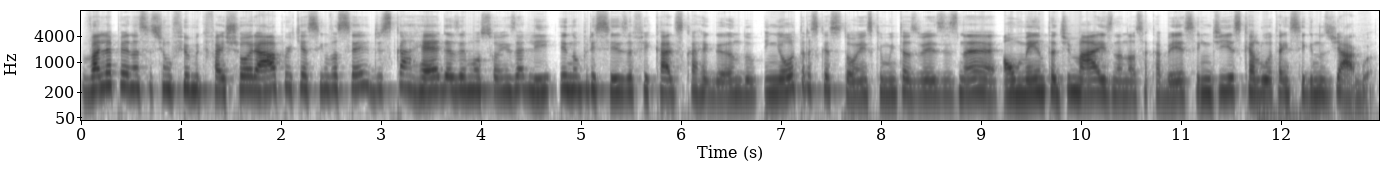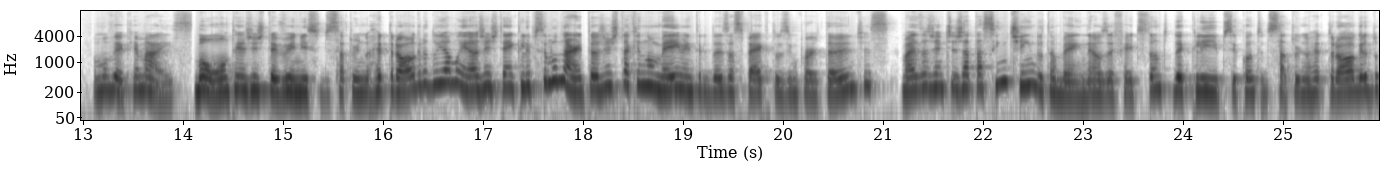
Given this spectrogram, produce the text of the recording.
Vale a pena assistir um filme que faz chorar, porque assim você descarrega as emoções ali e não precisa ficar descarregando em outras questões que muitas vezes, né, aumenta demais na nossa cabeça em dias que a lua tá em signos de água. Vamos ver o que mais. Bom, ontem a gente teve o início de Saturno retrógrado e amanhã a gente tem eclipse lunar. Então a gente tá aqui no meio entre dois aspectos importantes, mas a gente já tá sentindo também, né, os efeitos tanto do eclipse quanto de Saturno retrógrado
